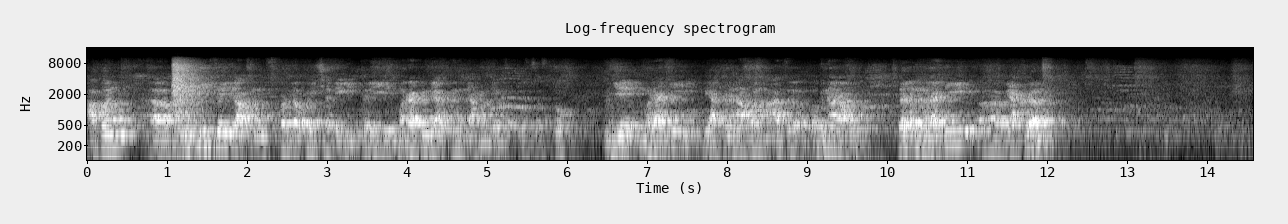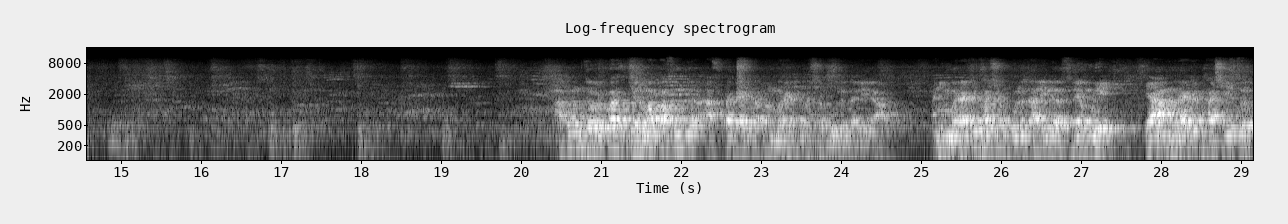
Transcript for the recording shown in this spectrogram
आपण कोणतीही जरी आपण स्पर्धा परीक्षा दिली तरी मराठी व्याकरण त्यामध्ये असतोच असतो. म्हणजे मराठी व्याकरण आपण आज बघणार आहोत. तर मराठी व्याकरण आपण जवळपास जन्मापासून तर आजतागायत आपण मराठी भाषा बोलत आलेलो आहोत. आणि मराठी भाषा बोलत आलेलं असल्यामुळे त्या मराठी भाषेचं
